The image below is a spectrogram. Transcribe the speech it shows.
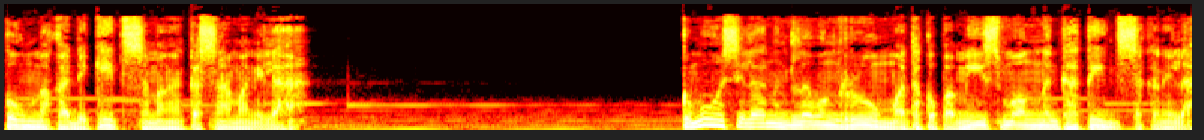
kung makadikit sa mga kasama nila. Kumuha sila ng dalawang room at ako pa mismo ang naghatid sa kanila.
